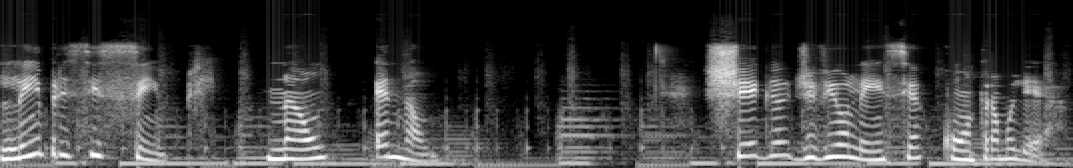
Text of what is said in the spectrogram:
Lembre-se sempre: não é não. Chega de violência contra a mulher.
